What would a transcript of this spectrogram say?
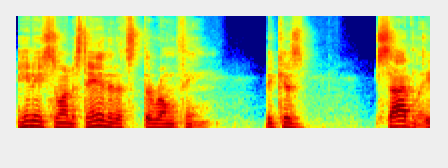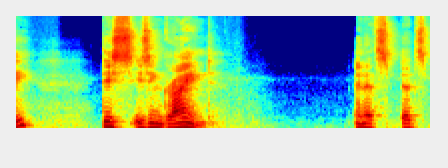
he needs to understand that it's the wrong thing, because sadly, this is ingrained, and it's it's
